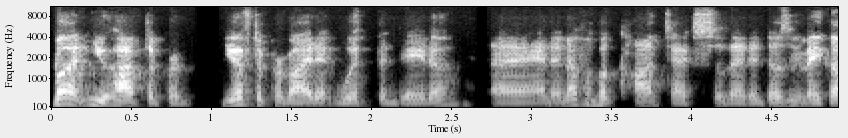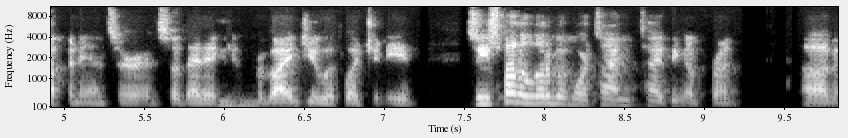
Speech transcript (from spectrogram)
but you have to pro- you have to provide it with the data and enough of a context so that it doesn't make up an answer and so that it can Mhm. provide you with what you need. So you spend a little bit more time typing up front um,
